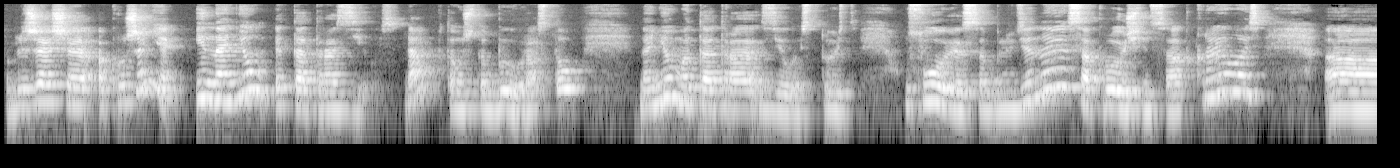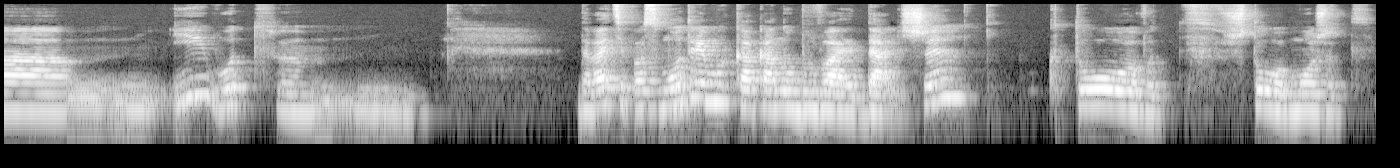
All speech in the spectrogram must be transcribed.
а ближайшее окружение и на нем это отразилось да? потому что был ростов на нем это отразилось то есть условия соблюдены сокровищница открылась а, и вот эм, давайте посмотрим как оно бывает дальше кто вот что может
